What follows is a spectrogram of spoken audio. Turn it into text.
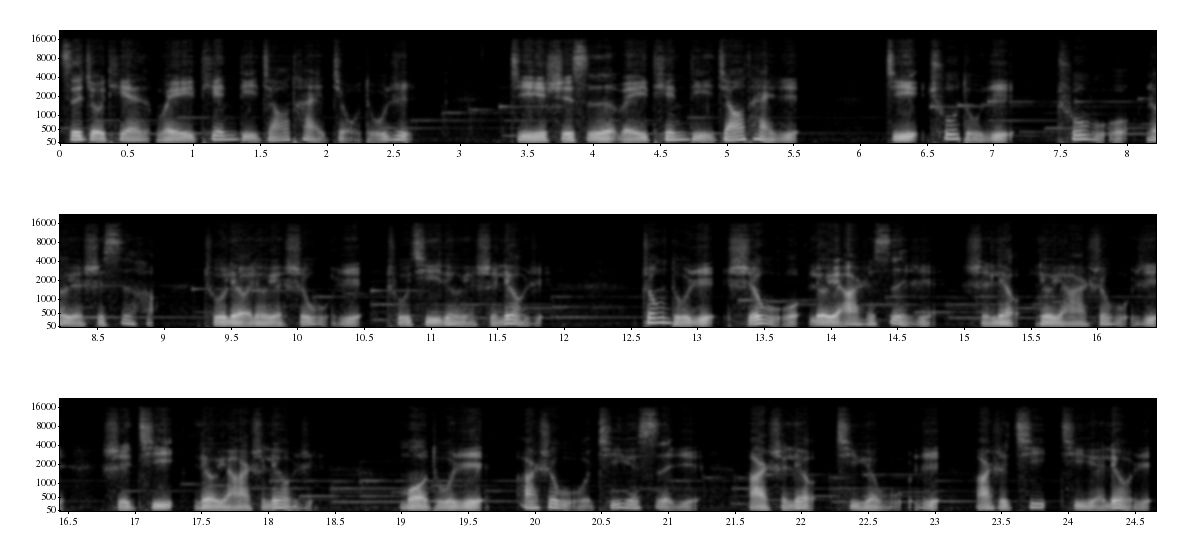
此九天为天地交泰九毒日，即十四为天地交泰日，即初毒日初五六月十四号，初六六月十五日，初七六月十六日，中毒日十五六月二十四日，十六六月二十五日，十七六月二十六日，末毒日二十五七月四日，二十六七月五日，二十七七月六日，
